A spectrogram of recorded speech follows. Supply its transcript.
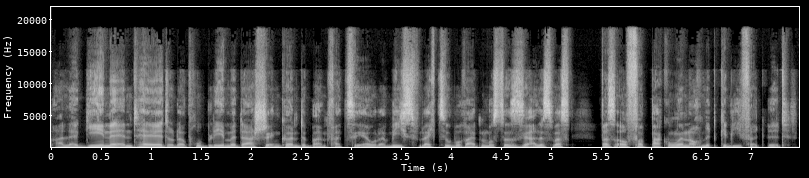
Allergene enthält oder Probleme darstellen könnte beim Verzehr oder wie ich es vielleicht zubereiten muss. Das ist ja alles, was, was auf Verpackungen auch mitgeliefert wird.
